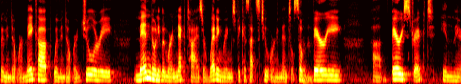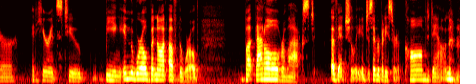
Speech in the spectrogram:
women don't wear makeup, women don't wear jewelry, men don't even wear neckties or wedding rings because that's too ornamental. So mm-hmm. very, uh, very strict in their adherence to being in the world but not of the world. But that all relaxed eventually. It just everybody sort of calmed down. Mm-hmm.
